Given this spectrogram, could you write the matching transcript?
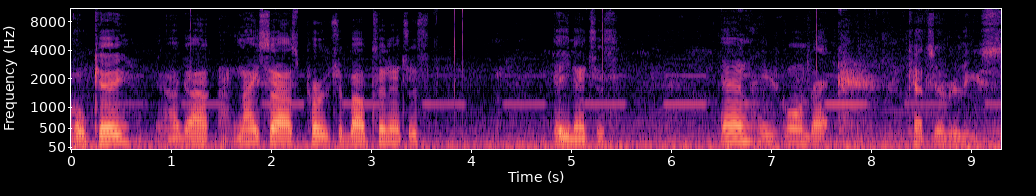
Okay, I got a nice size perch, about 10 inches, 8 inches. And he's going back, catch and release.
